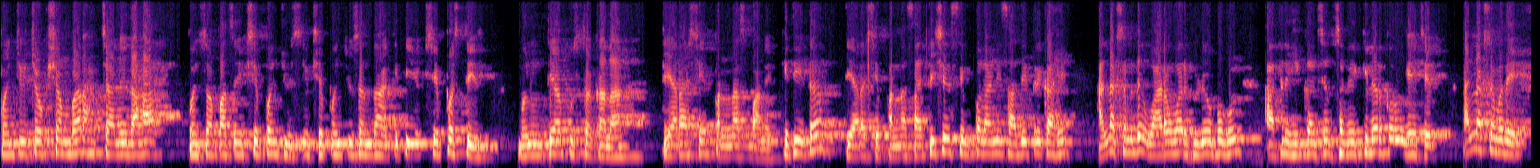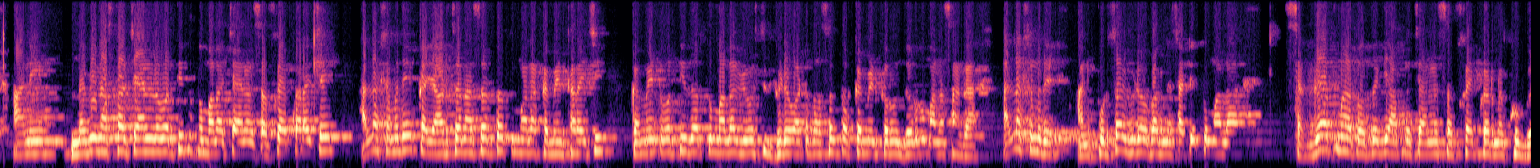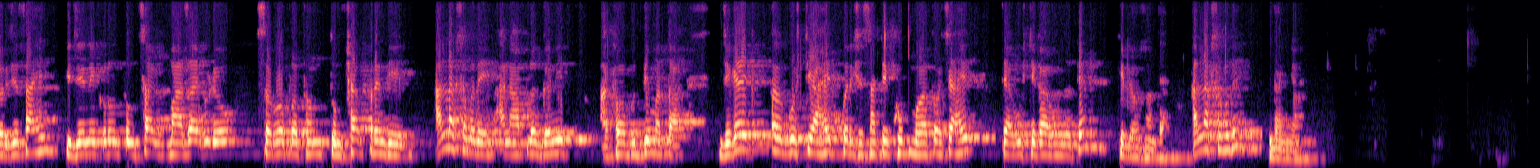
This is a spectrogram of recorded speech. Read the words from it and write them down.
पंचवीस चौक शंभर चाले दहा. पंचवीस पाच एकशे पंचवीस. एकशे पंचवीस आणि दहा किती? एकशे पस्तीस. म्हणून त्या पुस्तकाला तेराशे पन्नास पाने. किती इथं? तेराशे पन्नास. अतिशय सिंपल आणि साधी ट्रिक आहे. लक्षामध्ये वारंवार व्हिडिओ बघून आपले हे कन्सेप्ट सगळे क्लिअर करून घ्यायचे. आणि लक्षामध्ये आणि नवीन असता चॅनल वरती तर तुम्हाला चॅनल सबस्क्राईब करायचे. आणि लक्षामध्ये काही अडचण असेल तर तुम्हाला कमेंट करायची. कमेंट वरती जर तुम्हाला व्यवस्थित व्हिडिओ वाटत असेल तर कमेंट करून जरूर मला सांगा. आणि लक्षामध्ये आणि पुढचा व्हिडिओ बघण्यासाठी तुम्हाला सगळ्यात महत्वाचं की आपलं चॅनल सबस्क्राईब करणं खूप गरजेचं आहे की जेणेकरून तुमचा माझा व्हिडिओ सर्वप्रथम तुमच्यापर्यंत येईल. आणि लक्षामध्ये आणि आपलं गणित अथवा बुद्धिमत्ता जे काही गोष्टी आहेत परीक्षेसाठी खूप महत्त्वाच्या आहेत त्या गोष्टी काय होऊन जात्या क्लिअर होऊन जात्या आणि लक्षामध्ये? धन्यवाद.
